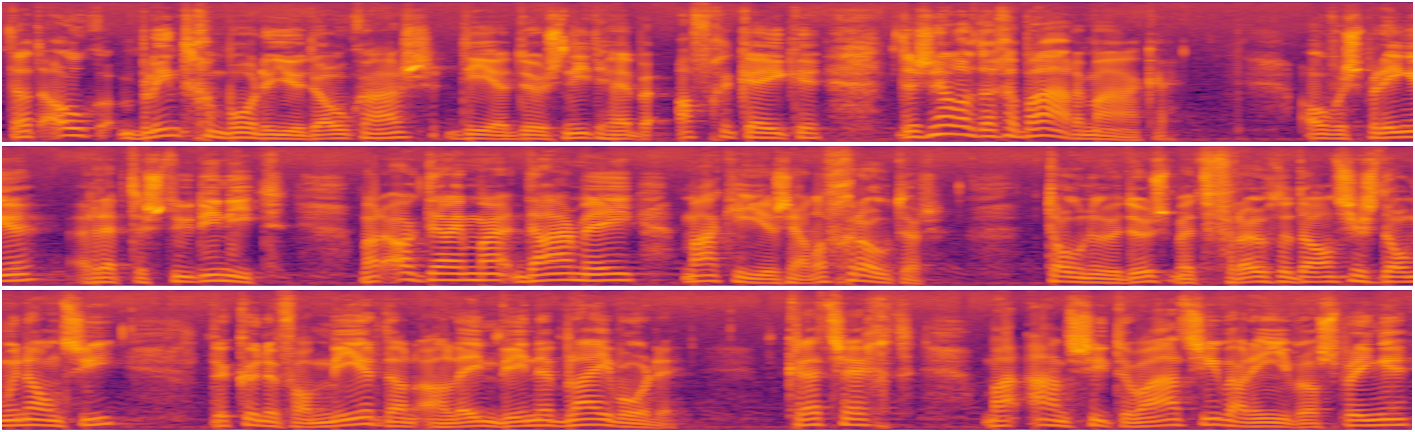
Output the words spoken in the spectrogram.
dat ook blindgeboren judoka's... die er dus niet hebben afgekeken, dezelfde gebaren maken. Over springen rept de studie niet. Maar ook daarmee maak je jezelf groter. Tonen we dus met vreugdedansjes dominantie... we kunnen van meer dan alleen winnen blij worden... Kret zegt, maar aan situatie waarin je wil springen...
